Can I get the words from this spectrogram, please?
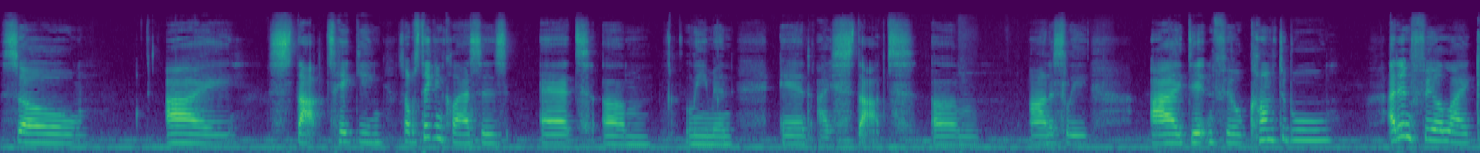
So I stopped taking, so I was taking classes at um, Lehman and I stopped. Um, honestly, I didn't feel comfortable. I didn't feel like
